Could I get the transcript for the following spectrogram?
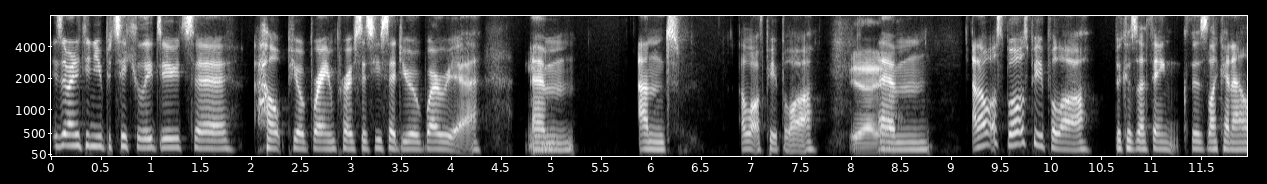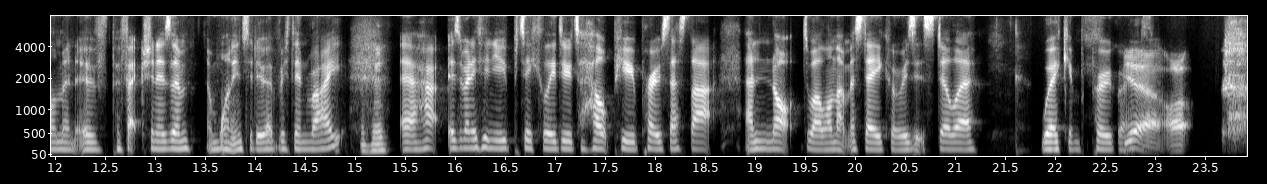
Is there anything you particularly do to help your brain process? You said you're a worrier. Mm. Um, and a lot of people are. Yeah, yeah. Um, and a lot of sports people are because I think there's like an element of perfectionism and wanting to do everything right. Mm-hmm. Uh, how, is there anything you particularly do to help you process that and not dwell on that mistake, or is it still a work in progress? Yeah, I, I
